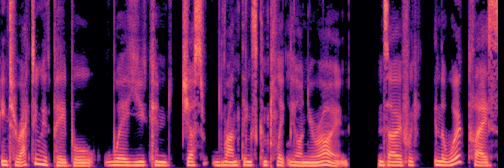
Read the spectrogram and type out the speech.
interacting with people where you can just run things completely on your own. And so if we, in the workplace,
